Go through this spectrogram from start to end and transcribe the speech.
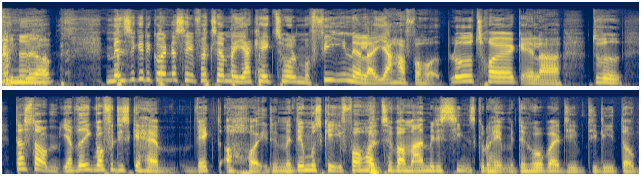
hende op. Men så kan de gå ind og se for eksempel, at jeg kan ikke tåle morfin, eller jeg har forhøjet blodtryk, eller du ved, der står, jeg ved ikke, hvorfor de skal have vægt og højde, men det er måske i forhold til, hvor meget medicin skal du have, men det håber jeg, de, de lige. Det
